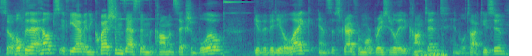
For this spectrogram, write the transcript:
So hopefully that helps. If you have any questions, ask them in the comment section below. Give the video a like and subscribe for more braces related content, and we'll talk to you soon.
